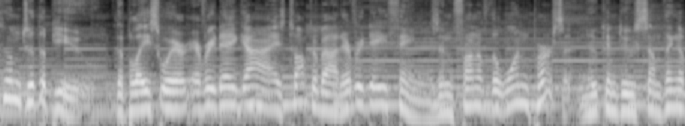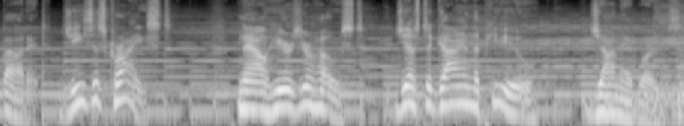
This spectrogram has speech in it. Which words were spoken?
Welcome to The Pew, the place where everyday guys talk about everyday things in front of the one person who can do something about it Jesus Christ. Now, here's your host, just a guy in the pew, John Edwards.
